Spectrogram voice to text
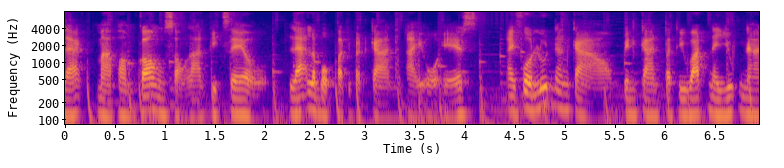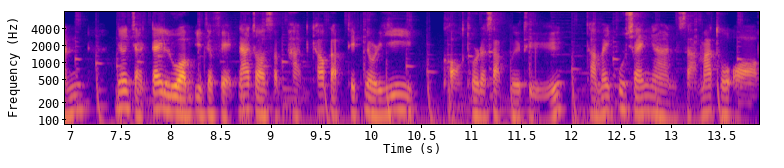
และมาพร้อมกล้อง 2 ล้านพิกเซล และระบบปฏิบัติการ iOS iPhone รุ่นดังกล่าว เป็นการปฏิวัติในยุคนั้น เนื่องจากได้รวมอินเทอร์เฟซหน้าจอสัมผัสเข้ากับเทคโนโลยีของโทรศัพท์มือถือทำให้ผู้ใช้งานสามารถโทรออก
